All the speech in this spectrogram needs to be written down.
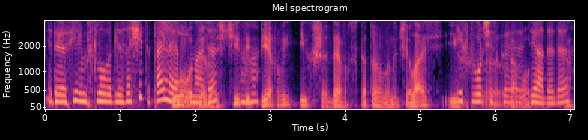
Это фильм «Слово для защиты», правильно «Слово я понимаю, для да? защиты» ага. первый их шедевр, с которого началась их, их творческая работа. диада, да? да.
